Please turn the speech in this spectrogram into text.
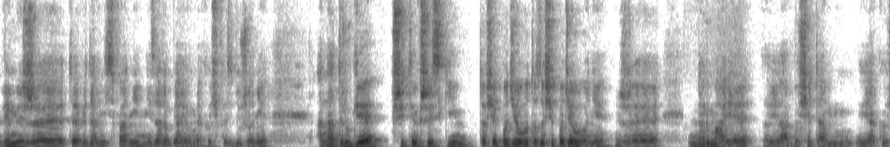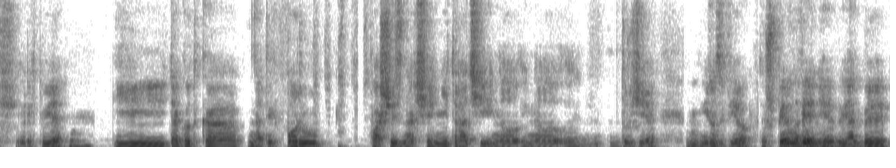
Wiemy, że te wydawnictwa nie, nie zarabiają jakoś fest dużo, nie? A na drugie, przy tym wszystkim, to się podziało to, co się podziało, nie? Że normalnie, y, albo się tam jakoś rychtuje i ta gotka na tych poru płaszczyznach się nie traci i no, i no y, druzie i rozwija, to już Pieron wie, nie? Jakby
